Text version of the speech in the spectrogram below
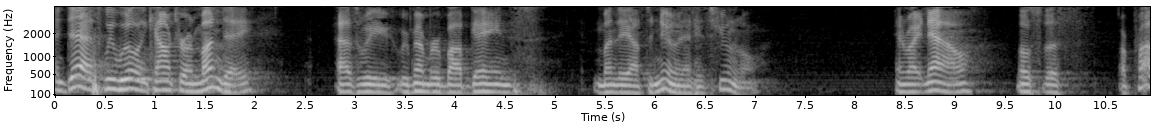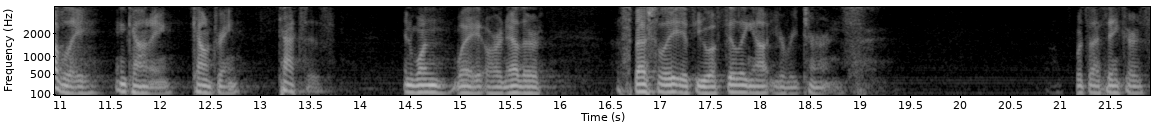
And death we will encounter on Monday as we remember Bob Gaines Monday afternoon at his funeral. And right now, most of us are probably encountering, encountering taxes in one way or another, especially if you are filling out your returns. Which I think is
